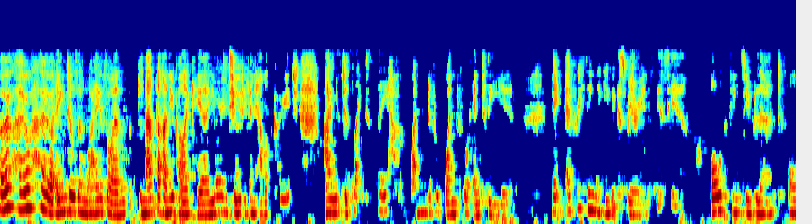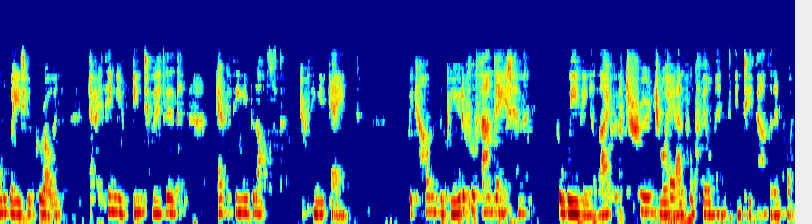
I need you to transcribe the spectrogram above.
Ho, ho, ho, angels and wise ones. Samantha Honey Pollock here, your intuitive and health coach. I would just like to say have a wonderful, wonderful end to the year. May everything that you've experienced this year, all the things you've learned, all the ways you've grown, everything you've intuited, everything you've lost, everything you've gained, become the beautiful foundation for weaving a life of true joy and fulfillment in 2014.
